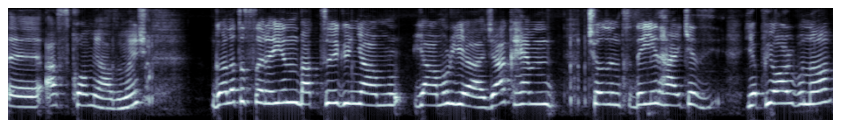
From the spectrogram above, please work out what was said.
e, Askom yazmış. Galatasaray'ın battığı gün yağmur yağmur yağacak. Hem çalıntı değil herkes yapıyor bunu.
